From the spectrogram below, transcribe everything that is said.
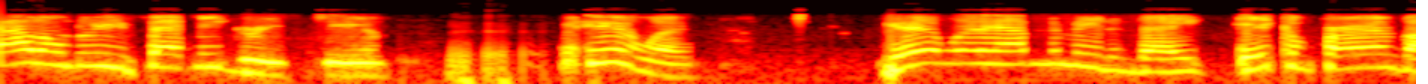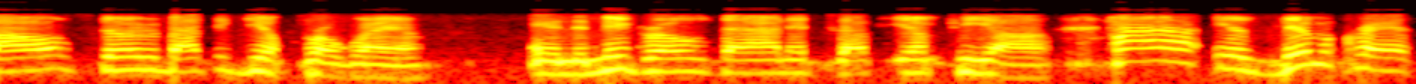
I don't believe fat meat grease, Jim. But anyway, guess what happened to me today? It confirms all story about the GIFT program and the Negroes down at WMPR. How is Democrats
